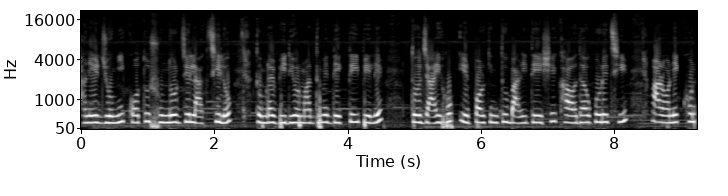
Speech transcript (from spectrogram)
ধানের জমি কত সুন্দর যে লাগছিল, তোমরা ভিডিওর মাধ্যমে দেখতেই পেলে। তো যাই হোক, এরপর কিন্তু বাড়িতে এসে খাওয়া দাওয়া করেছি। আর অনেকক্ষণ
